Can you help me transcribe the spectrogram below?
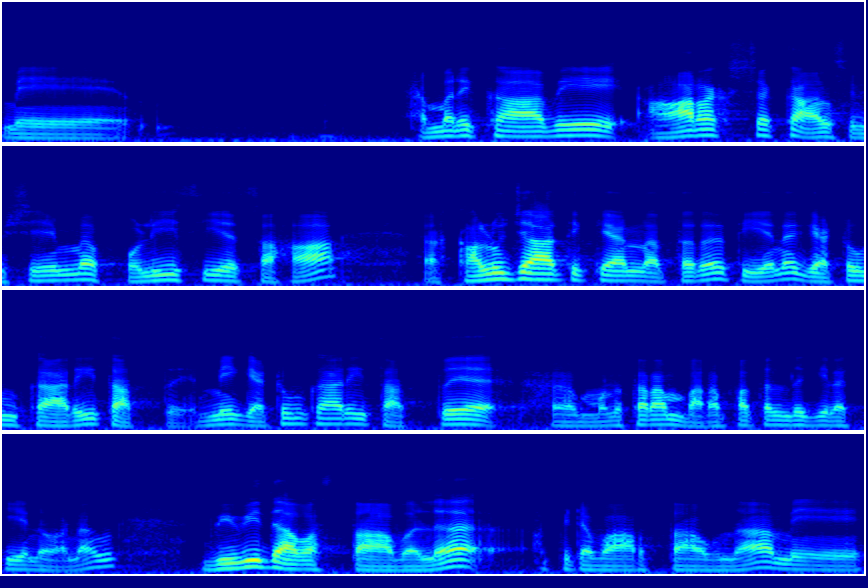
මේ ඇමරිකාවේ ආරක්ෂක අංශ විශයෙන්ම පොලිසිය සහ කළු ජාතිකයන් අතර තියෙන ගැටුම්කාරී තත්ත්වය. මේ ගැටුම්කාරී තත්ත්වය මොනතරම් බරපතලද කියලා කියනවා නම් විවිධ අවස්ථාවල අපිට වාර්තා වුණා මේ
